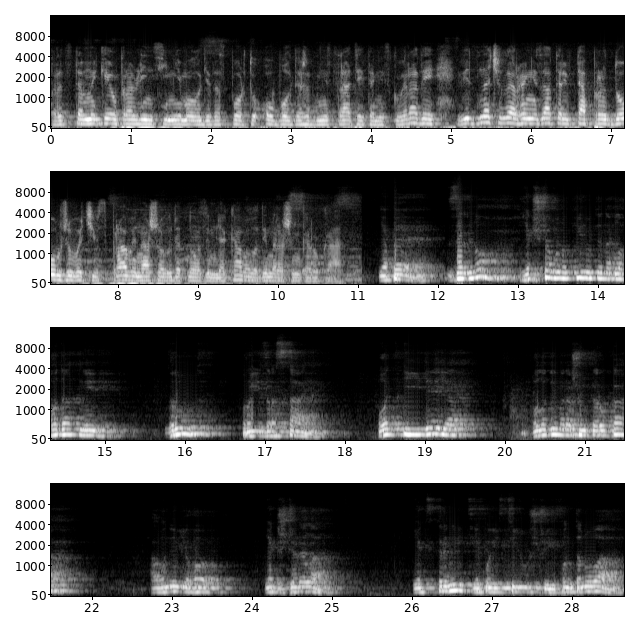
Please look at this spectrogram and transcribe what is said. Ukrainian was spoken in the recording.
Представники управлінь сім'ї, молоді та спорту облдержадміністрації та міської ради відзначили організаторів та продовжувачів справи нашого видатного земляка Володимира Шинкарука. Я певен, зерно, якщо воно кинути на благодатний ґрунт, произростає. От і ідея Володимира Шункарука, а вони в його як з джерела, як з якоїсь цілющої фонтанували.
